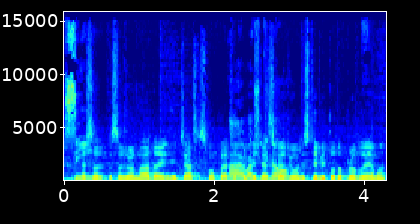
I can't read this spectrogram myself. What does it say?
Sim. Essa, essa jornada entre aspas completa. Ah, porque Jessica Jones teve todo o problema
